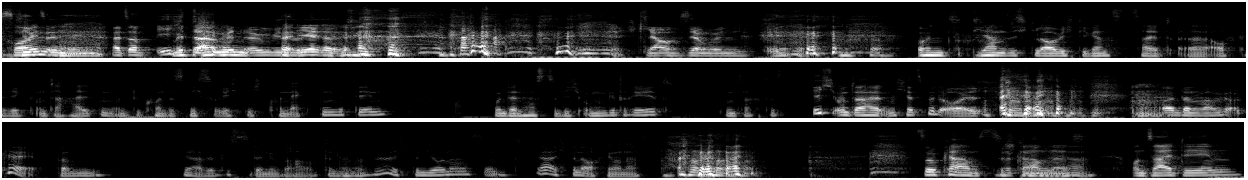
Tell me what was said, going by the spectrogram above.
Freundinnen. Als ob ich mit damit irgendwie Verehrerin. So ich glaube es ja wohl nicht. und die haben sich, glaube ich, die ganze Zeit äh, aufgeregt unterhalten und du konntest nicht so richtig connecten mit denen. Und dann hast du dich umgedreht und sagtest, ich unterhalte mich jetzt mit euch. und dann waren wir, okay, dann, ja, wer bist du denn überhaupt? Und dann war so, ja, ich bin Jonas und ja, ich bin auch Jonas. so kam es so kam das. Ja. Und seitdem,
